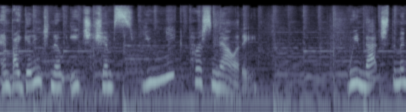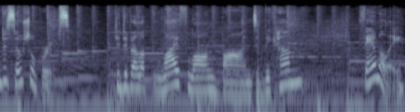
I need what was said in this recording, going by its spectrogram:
And by getting to know each chimp's unique personality, we match them into social groups to develop lifelong bonds and become family,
